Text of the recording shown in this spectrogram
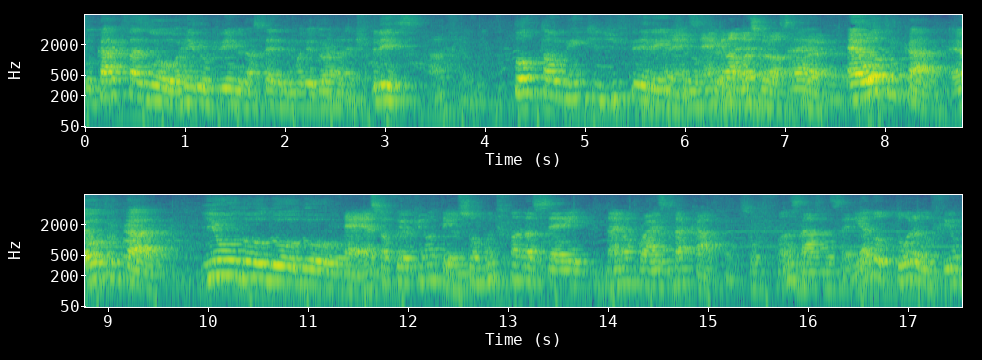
o cara que faz o Rei do Crime da série Demolidor na Netflix, Ah, totalmente diferente no Sem filme. aquela voz grossa. É, é outro cara, é outro cara. E o do. do, do... É, essa foi eu que notei. Eu sou muito fã da série Dino Crisis da Capcom. Sou fãzão da série. E a doutora do filme,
